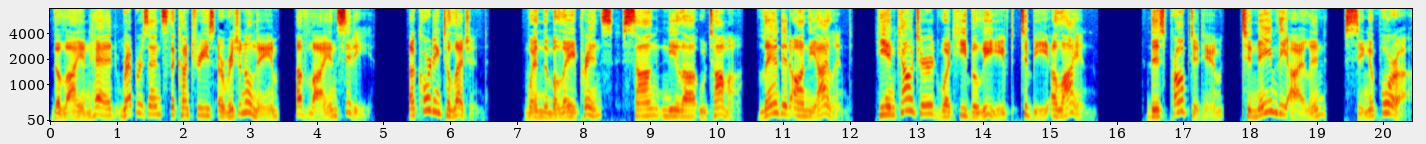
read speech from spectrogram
The lion head represents the country's original name of Lion City. According to legend, when the Malay prince Sang Nila Utama landed on the island, he encountered what he believed to be a lion. This prompted him to name the island Singapura,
